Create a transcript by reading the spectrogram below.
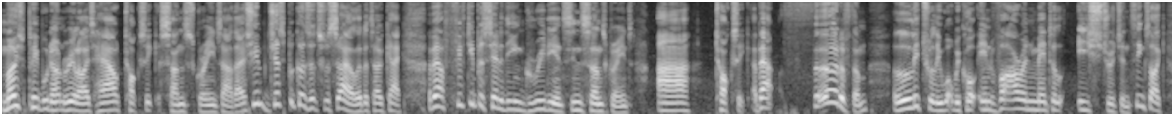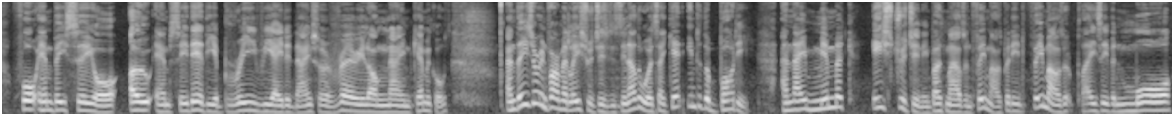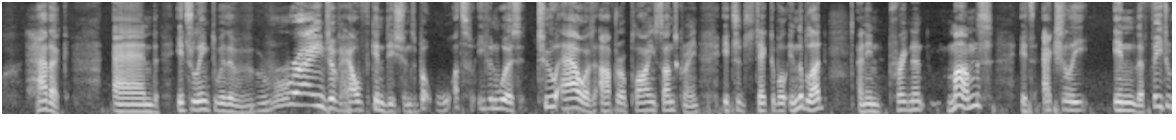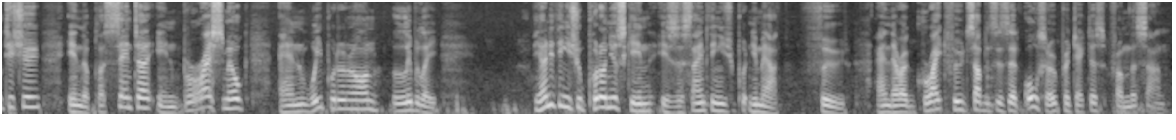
Most people don't realize how toxic sunscreens are. They assume just because it's for sale that it's okay. About 50% of the ingredients in sunscreens are toxic. About a third of them literally what we call environmental estrogen. Things like 4-MBC or OMC. They're the abbreviated names for very long named chemicals. And these are environmental estrogens. In other words, they get into the body and they mimic estrogen in both males and females, but in females it plays even more havoc and it's linked with a range of health conditions. But what's even worse, two hours after applying sunscreen, it's detectable in the blood and in pregnant mums, it's actually in the fetal tissue, in the placenta, in breast milk, and we put it on liberally. The only thing you should put on your skin is the same thing you should put in your mouth, food. And there are great food substances that also protect us from the sun.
